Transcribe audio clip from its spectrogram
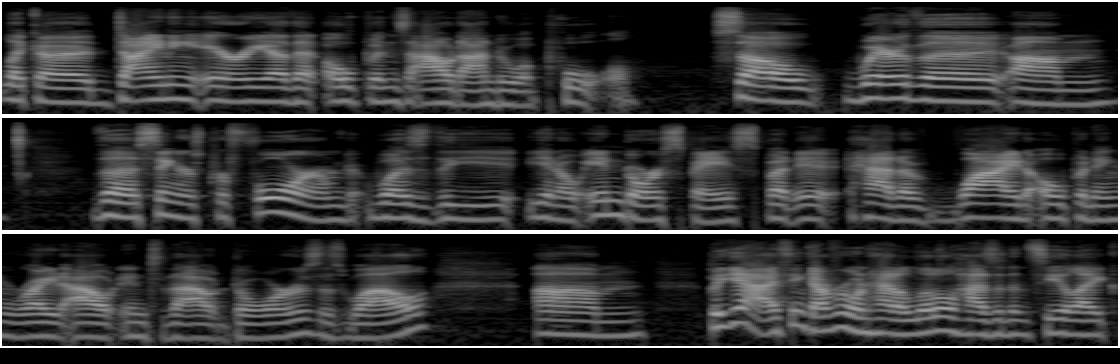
like a dining area that opens out onto a pool. So where the um, the singers performed was the you know indoor space, but it had a wide opening right out into the outdoors as well. Um, but yeah, I think everyone had a little hesitancy. Like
